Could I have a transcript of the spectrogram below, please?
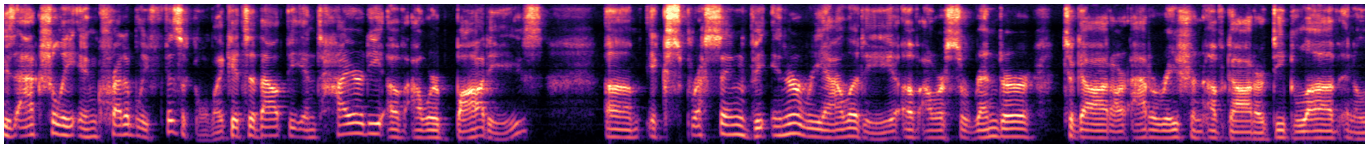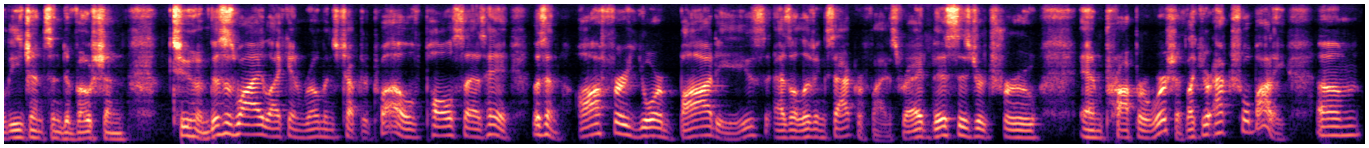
is actually incredibly physical. Like it's about the entirety of our bodies um, expressing the inner reality of our surrender to God, our adoration of God, our deep love and allegiance and devotion to Him. This is why, like in Romans chapter 12, Paul says, Hey, listen, offer your bodies as a living sacrifice, right? This is your true and proper worship, like your actual body. Um,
